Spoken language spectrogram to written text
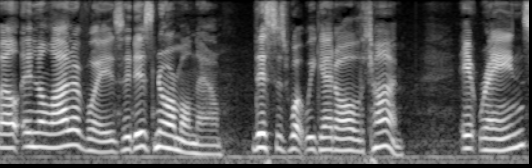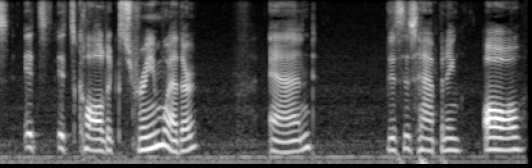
Well, in a lot of ways, it is normal now. This is what we get all the time. It rains. It's it's called extreme weather, and this is happening all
